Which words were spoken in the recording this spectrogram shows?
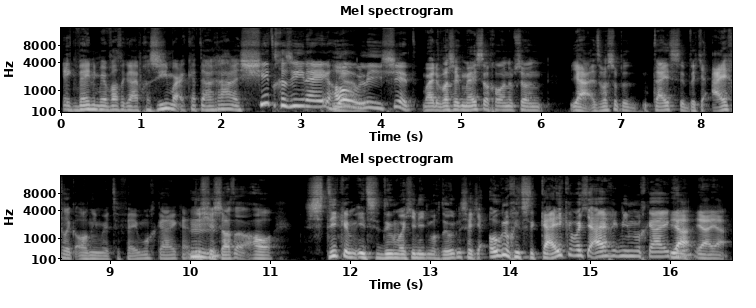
Ik weet niet meer wat ik daar heb gezien, maar ik heb daar rare shit gezien, hé. Holy shit. Maar dat was ook meestal gewoon op zo'n... Ja, het was op een tijdstip dat je eigenlijk al niet meer tv mocht kijken. Dus Mhm. je zat al stiekem iets te doen wat je niet mocht doen. Dus zat je ook nog iets te kijken wat je eigenlijk niet mocht kijken. Ja, ja, ja.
